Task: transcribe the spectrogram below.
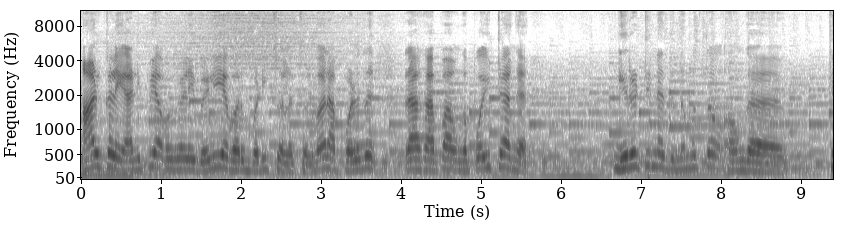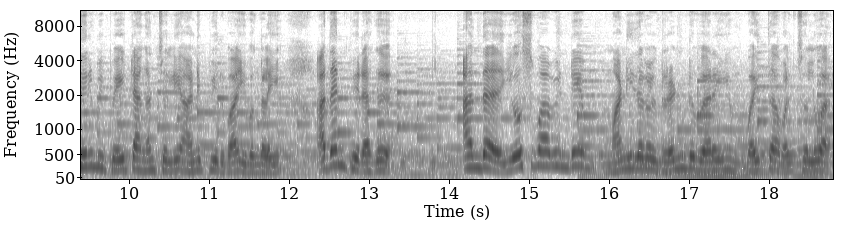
ஆட்களை அனுப்பி அவர்களை வெளியே வரும்படி சொல்ல சொல்வார். அப்பொழுது ராகாப்பா அவங்க போயிட்டாங்க. இருட்டினது நிமித்தம் அவங்க திரும்பி போயிட்டாங்கன்னு சொல்லி அனுப்பிடுவா இவங்களையும் அதன் பிறகு அந்த யோசுவாவின்டே மனிதர்கள் ரெண்டு பேரையும் வைத்து அவள் சொல்லுவார்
